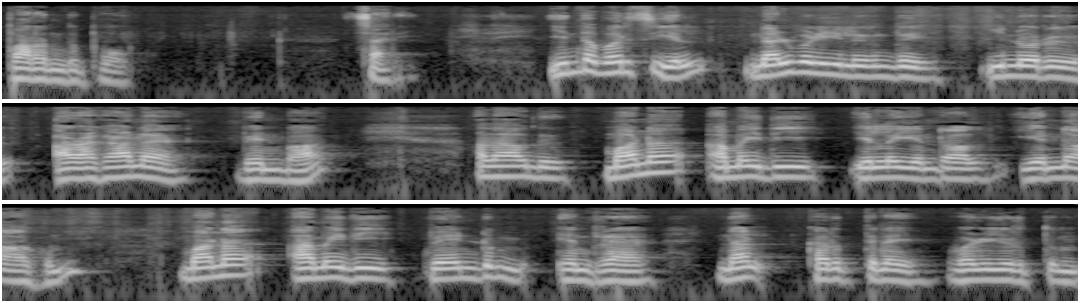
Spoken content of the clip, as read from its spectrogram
பறந்து போம் சரி இந்த வரிசையில் நல்வழியிலிருந்து இன்னொரு அழகான வெண்பா. அதாவது மன அமைதி இல்லை என்றால் என்ன ஆகும்? மன அமைதி வேண்டும் என்ற நல் கருத்தினை வலியுறுத்தும்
